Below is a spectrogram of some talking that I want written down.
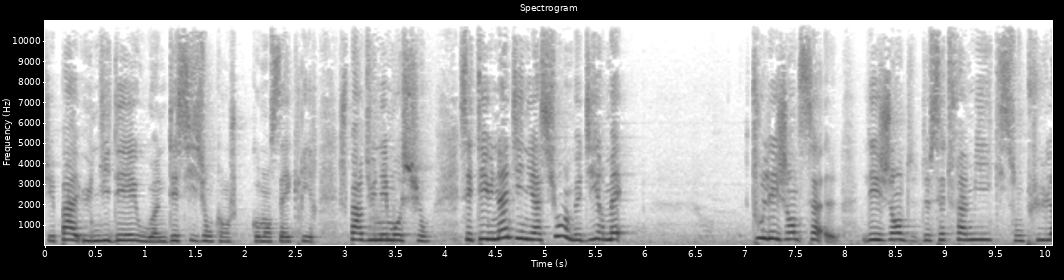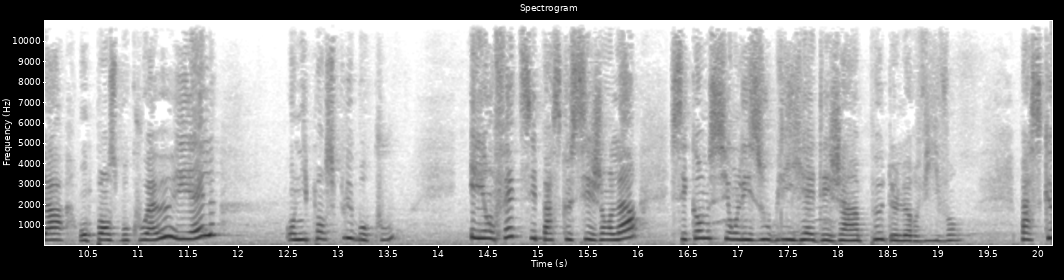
j'ai pas une idée ou une décision quand je commence à écrire, je pars d'une émotion. C'était une indignation à me dire mais tous les gens de, cette famille qui sont plus là, on pense beaucoup à eux et elle, on n'y pense plus beaucoup. Et en fait, c'est parce que ces gens-là, c'est comme si on les oubliait déjà un peu de leur vivant. Parce que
